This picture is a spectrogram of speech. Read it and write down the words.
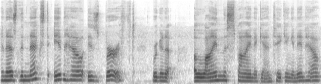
And as the next inhale is birthed, we're going to align the spine again, taking an inhale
